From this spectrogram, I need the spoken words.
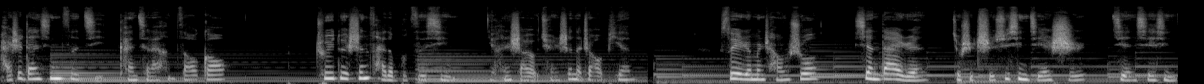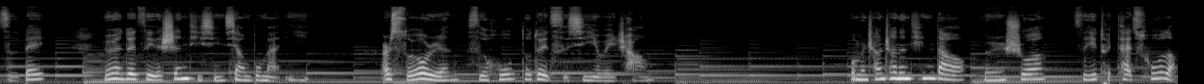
还是担心自己看起来很糟糕。出于对身材的不自信，也很少有全身的照片。所以人们常说。现代人就是持续性节食、间歇性自卑，永远对自己的身体形象不满意，而所有人似乎都对此习以为常。我们常常能听到有人说自己腿太粗了，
